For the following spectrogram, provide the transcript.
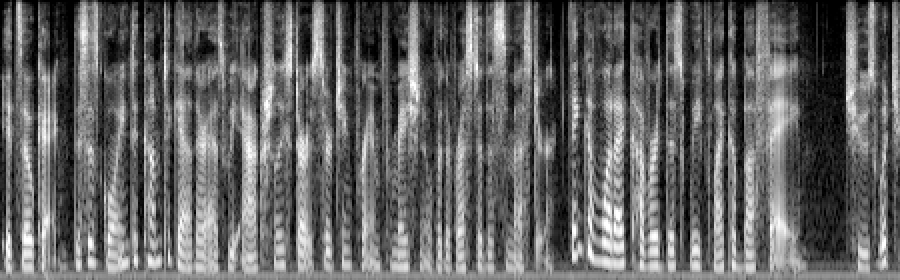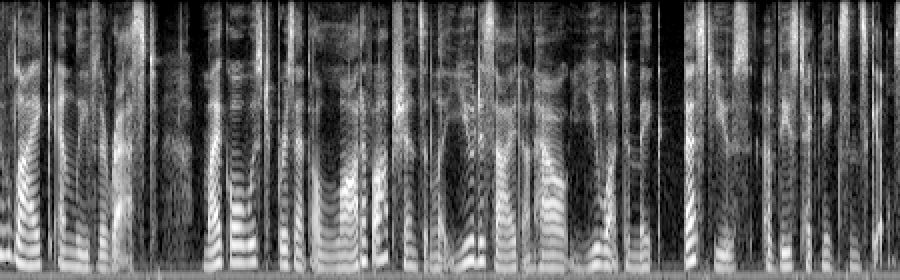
It's okay. This is going to come together as we actually start searching for information over the rest of the semester. Think of what I covered this week like a buffet. Choose what you like and leave the rest. My goal was to present a lot of options and let you decide on how you want to make best use of these techniques and skills.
